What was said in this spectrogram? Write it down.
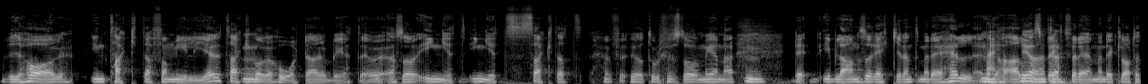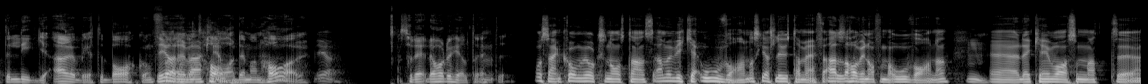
Vi har intakta familjer tack Mm. vare hårt arbete. Alltså inget, inget sagt att, jag tror du förstår vad jag menar. Mm. Det, ibland så räcker det inte med det heller. Nej, jag har all det det respekt inte. för det, men det är klart att det ligger arbete bakom Det för det att verkligen. ha det man har. Så det, det har du helt rätt i. Och sen kommer vi också någonstans, ja men vilka ovanor ska jag sluta med? För alla har vi någon form av ovanor. Mm. Eh, det kan ju vara som att, eh,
